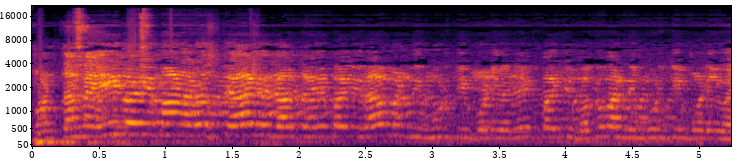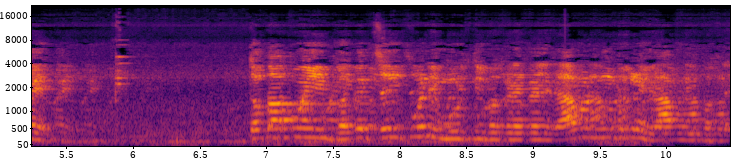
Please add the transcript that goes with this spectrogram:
પણ તમે એ નો માણસ રસ્તે આવી જાવ તો એ બાજુ રાવણની મૂર્તિ પડી હોય ને એક બાજુ ભગવાનની મૂર્તિ પડી હોય. તો બાપુ એ ભગત છે કોની મૂર્તિ પકડે? પેલી રાવણની પકડે રામની પકડે?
